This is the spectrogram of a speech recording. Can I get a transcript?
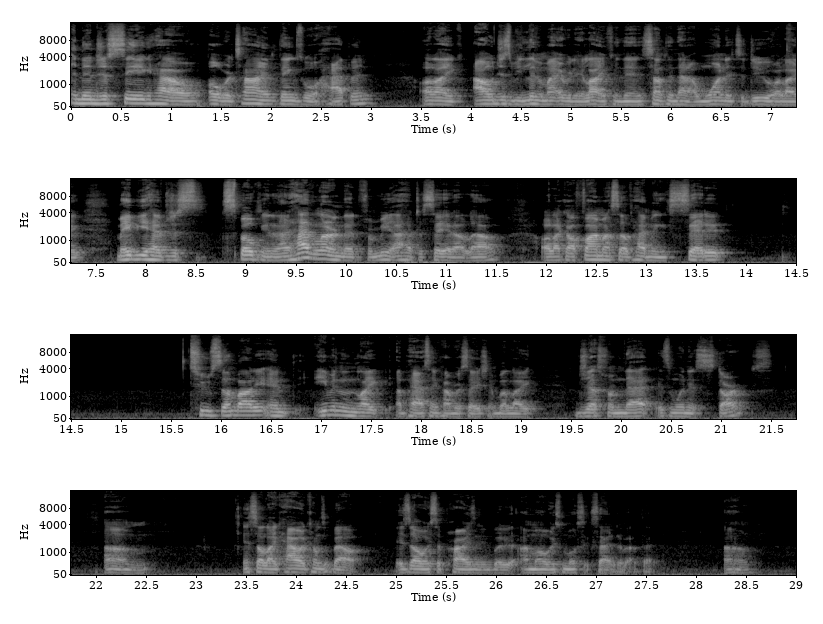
and then just seeing how over time things will happen. Or like I'll just be living my everyday life, and then something that I wanted to do, or like maybe you have just spoken, and I have learned that for me, I have to say it out loud, or like I'll find myself having said it to somebody and even in like a passing conversation but like just from that is when it starts um and so like how it comes about is always surprising but i'm always most excited about that um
